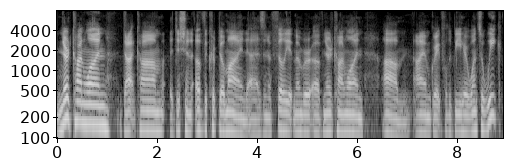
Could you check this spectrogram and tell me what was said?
NerdCon1.com edition of the Crypto Mined. As an affiliate member of NerdCon1, um, I am grateful to be here once a week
